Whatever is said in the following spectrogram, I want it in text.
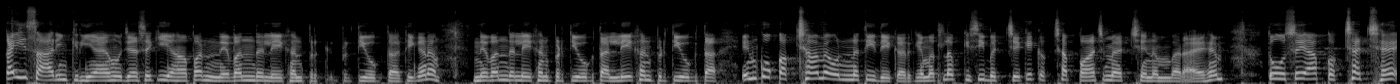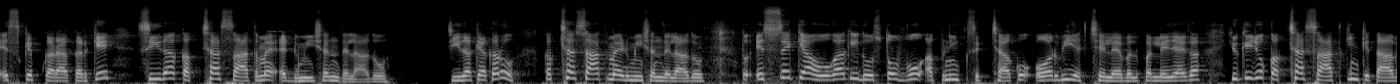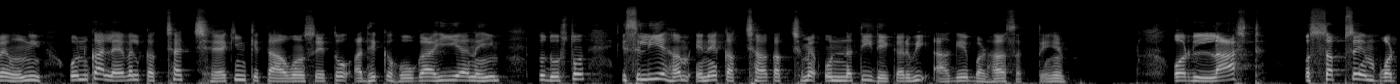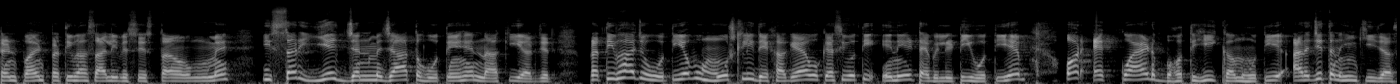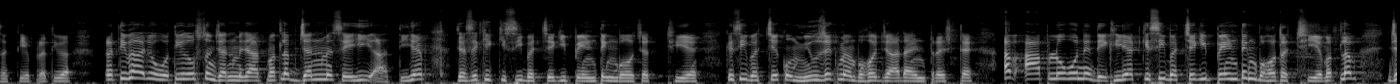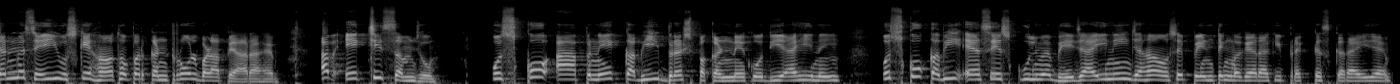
कई सारी क्रियाएँ हों, जैसे कि यहाँ पर निबंध लेखन प्रतियोगिता, ठीक है ना? निबंध लेखन प्रतियोगिता लेखन प्रतियोगिता, इनको कक्षा में उन्नति दे करके मतलब किसी बच्चे के कक्षा पाँच में अच्छे नंबर आए हैं तो उसे आप कक्षा छः स्किप करा करके सीधा कक्षा सात में एडमिशन दिला दो। सीधा क्या करो? कक्षा सात में एडमिशन दिला दो। तो इससे क्या होगा कि दोस्तों, वो अपनी शिक्षा को और भी अच्छे लेवल पर ले जाएगा, क्योंकि जो कक्षा सात की किताबें होंगी, उनका लेवल कक्षा छः की किताबों से तो अधिक होगा ही या नहीं? तो दोस्तों, इसलिए हम इन्हें कक्षा कक्ष में उन्नति देकर भी आगे बढ़ा सकते हैं। और लास्ट और सबसे इंपॉर्टेंट पॉइंट प्रतिभाशाली विशेषताओं में कि, सर, ये जन्मजात होते हैं ना कि अर्जित। प्रतिभा जो होती है, वो मोस्टली देखा गया है, वो कैसी होती है? इनेट एबिलिटी होती है और एक्वायर्ड बहुत ही कम होती है। अर्जित नहीं की जा सकती है प्रतिभा। प्रतिभा जो होती है दोस्तों, जन्मजात मतलब जन्म से ही आती है। जैसे कि किसी बच्चे की पेंटिंग बहुत अच्छी है, किसी बच्चे को म्यूज़िक में बहुत ज़्यादा इंटरेस्ट है। अब आप लोगों ने देख लिया, किसी बच्चे की पेंटिंग बहुत अच्छी है। मतलब जन्म से ही उसके हाथों पर कंट्रोल बड़ा प्यारा है। अब एक चीज़ समझो उसको आपने कभी ब्रश पकड़ने को दिया ही नहीं। उसको कभी ऐसे स्कूल में भेजा ही नहीं जहाँ उसे पेंटिंग वगैरह की प्रैक्टिस कराई जाए।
